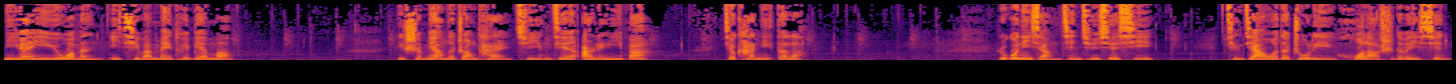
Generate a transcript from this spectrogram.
你愿意与我们一起完美蜕变吗？以什么样的状态去迎接二零一八，就看你的了。如果你想进群学习，请加我的助理霍老师的微信，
